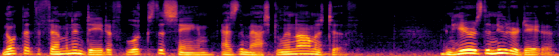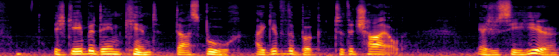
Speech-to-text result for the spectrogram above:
Note that the feminine dative looks the same as the masculine nominative. And here is the neuter dative. Ich gebe dem Kind das Buch. I give the book to the child. As you see here,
